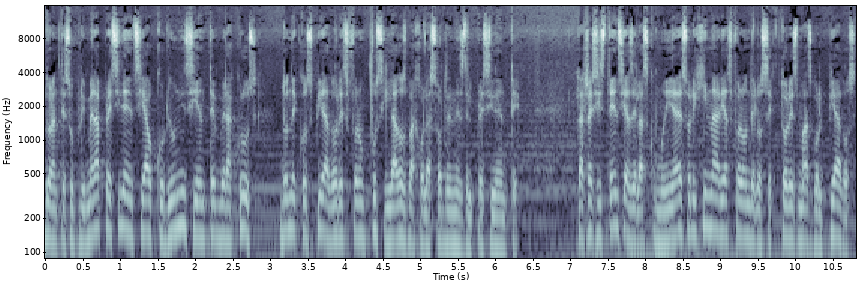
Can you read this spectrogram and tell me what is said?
Durante su primera presidencia ocurrió un incidente en Veracruz, donde conspiradores fueron fusilados bajo las órdenes del presidente. Las resistencias de las comunidades originarias fueron de los sectores más golpeados,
